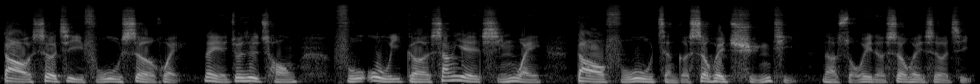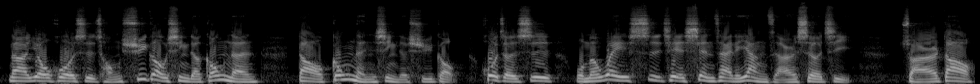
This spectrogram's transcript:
到设计服务社会，那也就是从服务一个商业行为到服务整个社会群体，那所谓的社会设计，那又或是从虚构性的功能到功能性的虚构，或者是我们为世界现在的样子而设计，转而到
